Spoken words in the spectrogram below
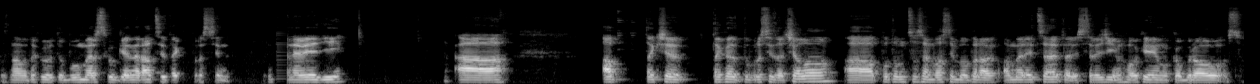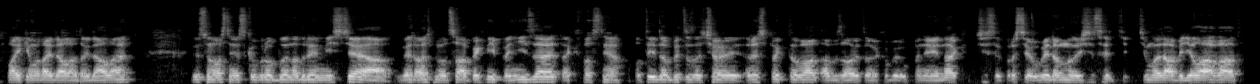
Znám takovou tu boomerskou generaci, tak prostě úplně nevědí. A, a takže takhle to prostě začalo a potom, co jsem vlastně byl právě v Americe, tady s Regime, Hockeyem, Kobrou, s Pikem a tak dále a tak dále, kdy jsme vlastně s Kobrou byli na druhém místě a vyhráli jsme docela pěkný peníze, tak vlastně od té doby to začali respektovat a vzali to jakoby úplně jinak, že si prostě uvědomili, že se tímhle dá vydělávat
